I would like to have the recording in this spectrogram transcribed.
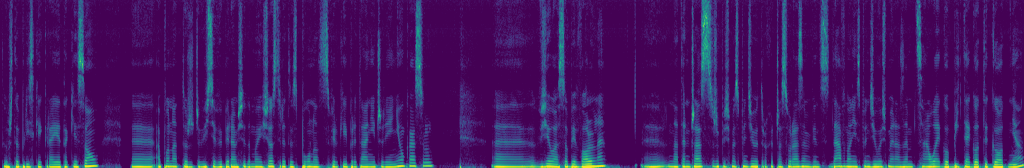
to już te bliskie kraje takie są. E, a ponadto rzeczywiście wybieram się do mojej siostry, to jest północ Wielkiej Brytanii, czyli Newcastle. E, wzięła sobie wolne e, na ten czas, żebyśmy spędziły trochę czasu razem, więc dawno nie spędziłyśmy razem całego bitego tygodnia.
